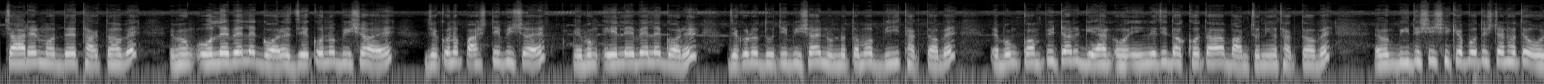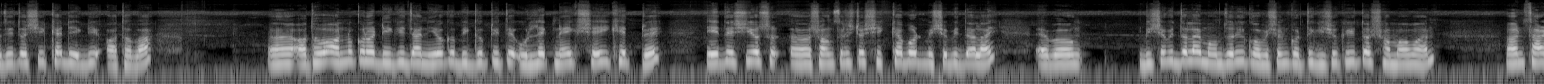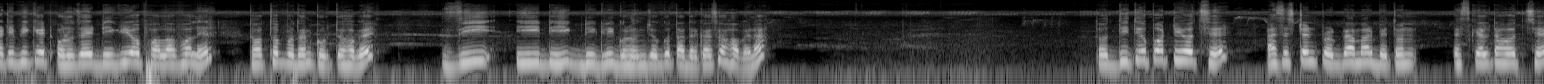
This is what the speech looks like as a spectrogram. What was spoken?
চারের মধ্যে থাকতে হবে এবং ও লেভেলে গড়ে যে কোনো বিষয়ে, যে কোনো পাঁচটি বিষয়ে এবং এ লেভেলে গড়ে যে কোনো দুটি বিষয়ে ন্যূনতম বি থাকতে হবে এবং কম্পিউটার জ্ঞান ও ইংরেজি দক্ষতা বাঞ্ছনীয় থাকতে হবে এবং বিদেশি শিক্ষা প্রতিষ্ঠান হতে অর্জিত শিক্ষা ডিগ্রি অথবা অথবা অন্য কোনো ডিগ্রি যা নিয়োগ বিজ্ঞপ্তিতে উল্লেখ নেই, সেই ক্ষেত্রে এদেশীয় সংশ্লিষ্ট শিক্ষা বোর্ড, বিশ্ববিদ্যালয় এবং বিশ্ববিদ্যালয় মঞ্জুরি কমিশন কর্তৃক ইস্যুকৃত সমমান সার্টিফিকেট অনুযায়ী ডিগ্রি ও ফলাফলের তথ্য প্রদান করতে হবে। জিইডি ডিগ্রি গ্রহণযোগ্য তাদের কাছে হবে না। তো দ্বিতীয় পদটি হচ্ছে অ্যাসিস্ট্যান্ট প্রোগ্রামার বেতন স্কেলটা হচ্ছে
